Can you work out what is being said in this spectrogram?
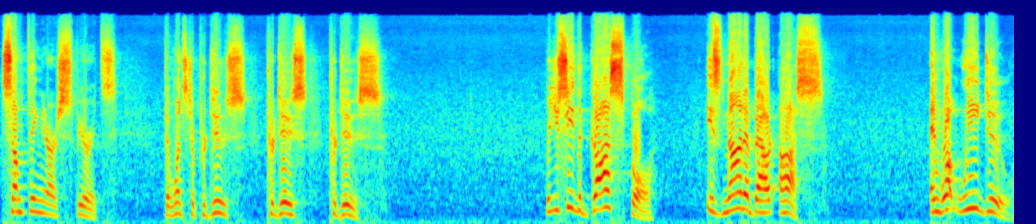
something in our spirits that wants to produce, produce, produce. But you see, the gospel is not about us and what we do.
